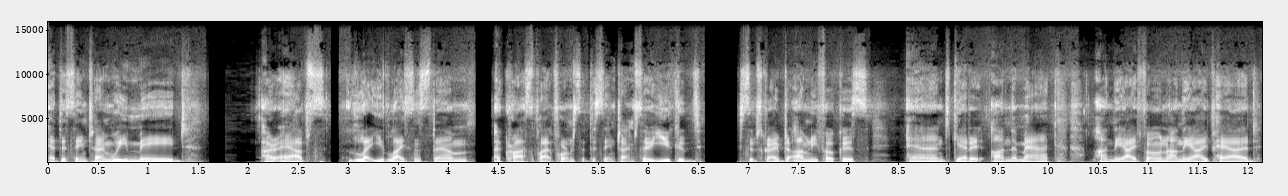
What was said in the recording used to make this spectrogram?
at the same time, we made our apps let you license them across platforms at the same time. So you could subscribe to OmniFocus and get it on the Mac, on the iPhone, on the iPad,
